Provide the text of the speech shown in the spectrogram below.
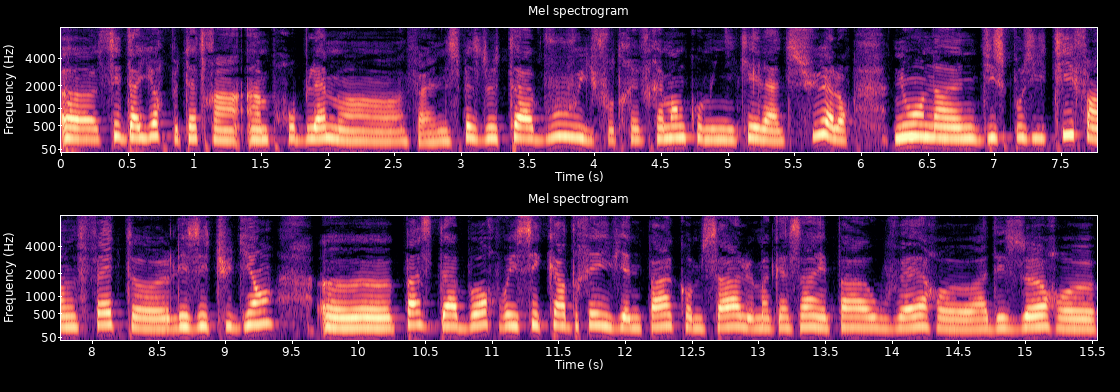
Euh, c'est d'ailleurs peut-être un, un, problème, euh, enfin une espèce de tabou. Il faudrait vraiment communiquer là-dessus. Alors nous, on a un dispositif. En fait, les étudiants passent d'abord. Vous voyez, c'est cadré. Ils viennent pas comme ça. Le magasin est pas ouvert à des heures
